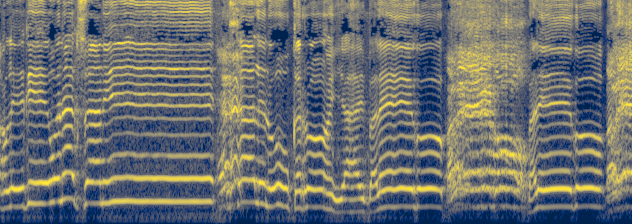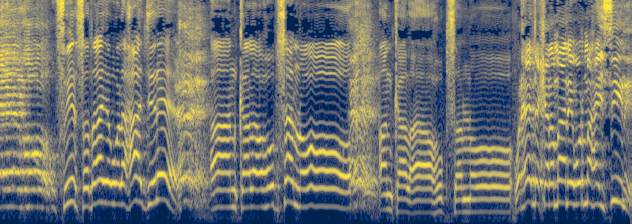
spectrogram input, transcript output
aqligii wanaagsani taal inuu ka roon yahay baleego baleego fiirsadaayo walaxaa jiree aan kala hubsanno aan kala hubsanno war heedda kalemaanay war ma haysiine.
